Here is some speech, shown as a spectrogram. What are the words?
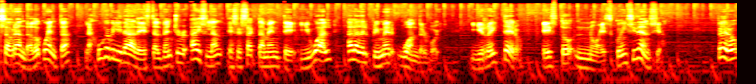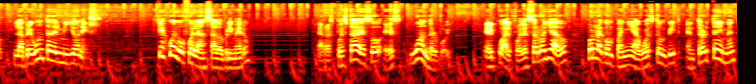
se habrán dado cuenta, la jugabilidad de este Adventure Island es exactamente igual a la del primer Wonder Boy. Y reitero, esto no es coincidencia. Pero la pregunta del millón es, ¿qué juego fue lanzado primero? La respuesta a eso es Wonder Boy, el cual fue desarrollado por la compañía Weston Beat Entertainment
